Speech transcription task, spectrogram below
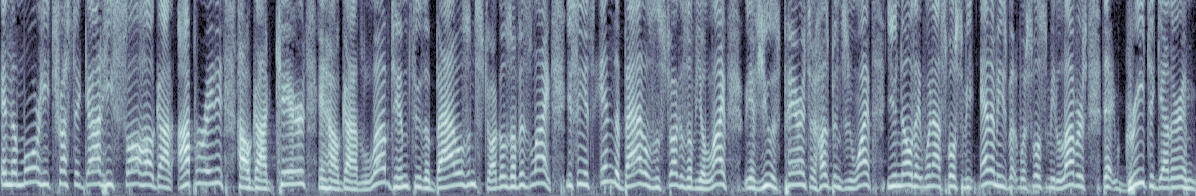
And the more he trusted God, he saw how God operated, how God cared, and how God loved him through the battles and struggles of his life. You see, it's in the battles and struggles of your life, as you as parents and husbands and wife, you know that we're not supposed to be enemies, but we're supposed to be lovers that agree together and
